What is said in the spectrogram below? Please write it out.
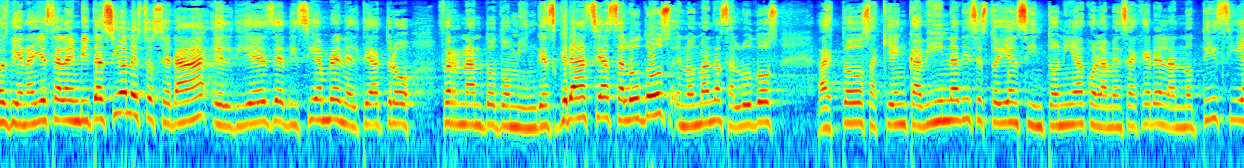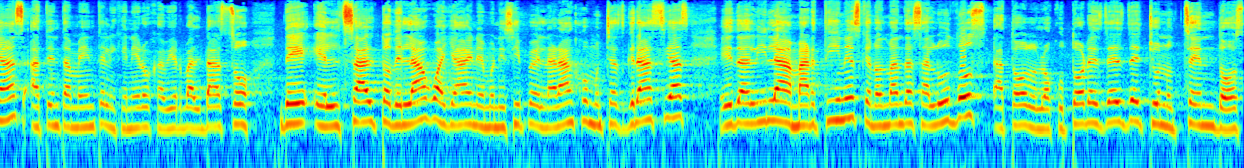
Pues bien, ahí está la invitación. Esto será el 10 de diciembre en el Teatro Fernando Domínguez. Gracias, saludos. Nos manda saludos a todos aquí en cabina. Dice, estoy en sintonía con la mensajera en las noticias. Atentamente, el ingeniero Javier Baldazo de El Salto del Agua, ya en el municipio del Naranjo. Muchas gracias. Eh, Dalila Martínez, que nos manda saludos a todos los locutores desde Chunutzen 2.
